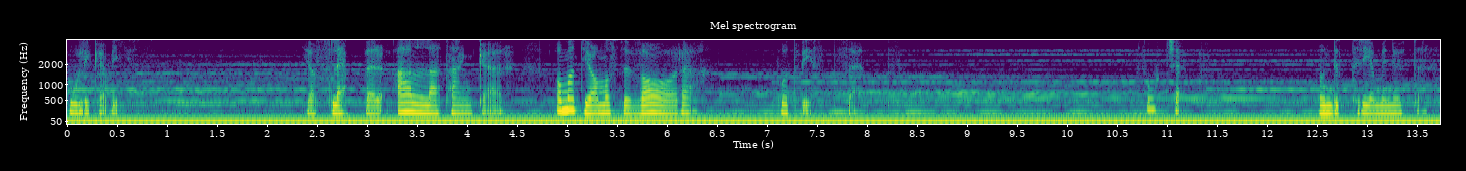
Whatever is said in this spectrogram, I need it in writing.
på olika vis. Jag släpper alla tankar om att jag måste vara på ett visst sätt. Fortsätt under tre minuter.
